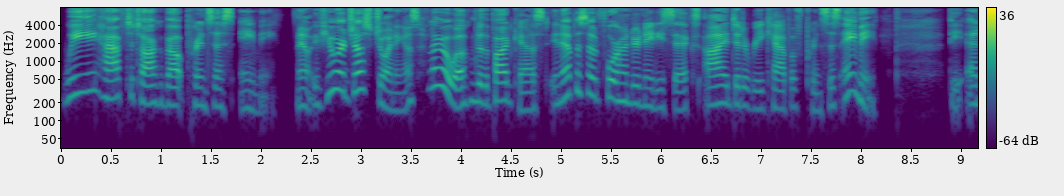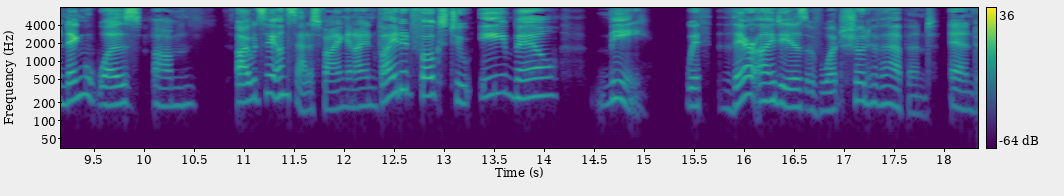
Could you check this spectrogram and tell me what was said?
We have to talk about Princess Amy. Now, if you are just joining us, hello, welcome to the podcast. In episode 486, I did a recap of Princess Amy. The ending was, um, I would say, unsatisfying, and I invited folks to email me with their ideas of what should have happened. And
